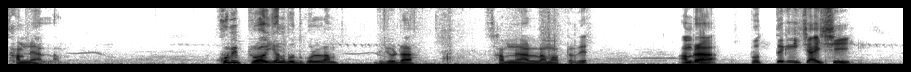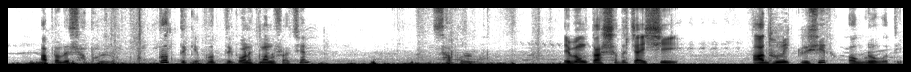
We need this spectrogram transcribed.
সামনে আনলাম। খুবই প্রয়োজন বোধ করলাম ভিডিওটা সামনে আনলাম আপনাদের। আমরা প্রত্যেকেই চাইছি আপনাদের সাফল্য। প্রত্যেকে প্রত্যেকে, অনেক মানুষ আছেন। সাফল্য। এবং তার সাথে চাইছি আধুনিক কৃষির অগ্রগতি।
